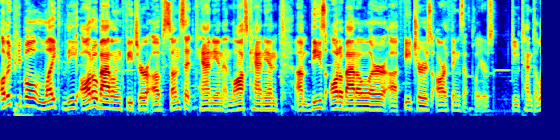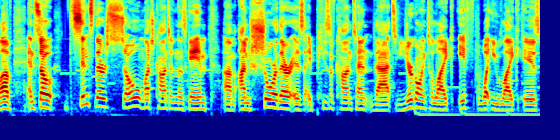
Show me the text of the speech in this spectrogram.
Other people like the auto battling feature of sunset canyon and lost canyon. Um, these auto battler uh, features are things that players do tend to love. And so since there's so much content in this game um, I'm sure there is a piece of content that you're going to like if what you like is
